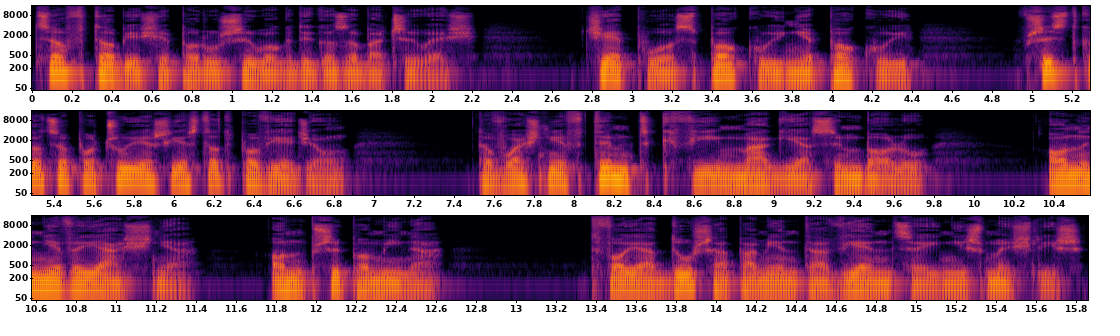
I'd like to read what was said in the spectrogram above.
Co w tobie się poruszyło, gdy go zobaczyłeś? Ciepło, spokój, niepokój. Wszystko, co poczujesz, jest odpowiedzią. To właśnie w tym tkwi magia symbolu. On nie wyjaśnia, on przypomina. Twoja dusza pamięta więcej niż myślisz.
